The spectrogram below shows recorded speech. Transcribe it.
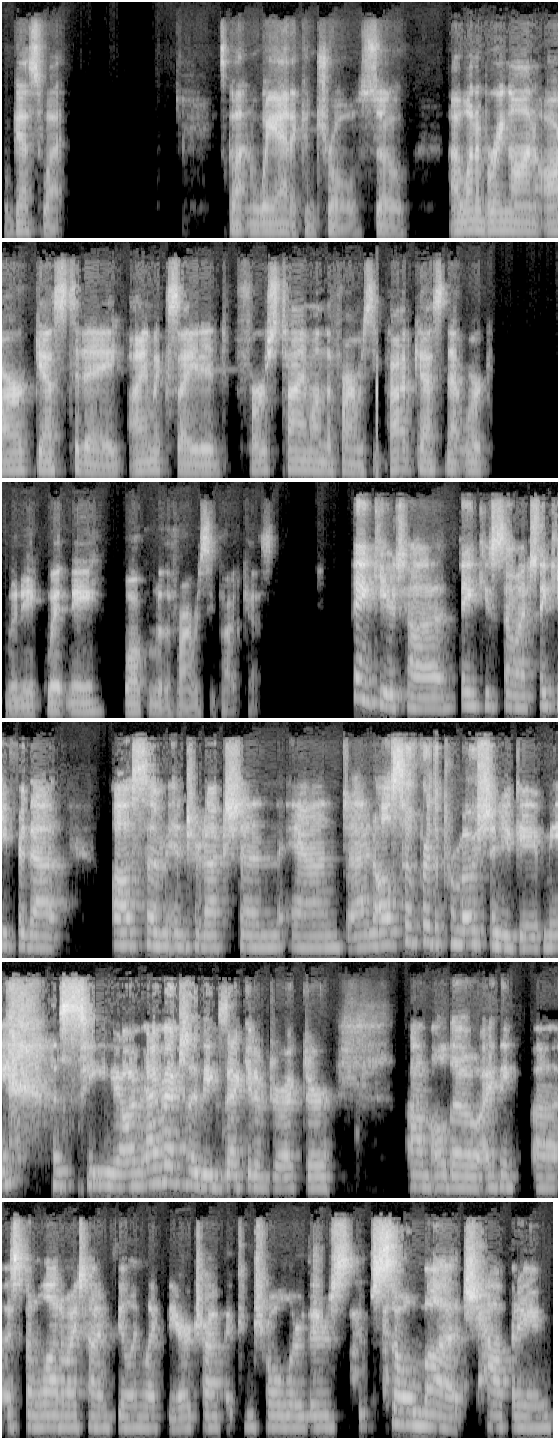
Well, guess what? It's gotten way out of control. So I want to bring on our guest today. I'm excited. First time on the Pharmacy Podcast Network, Monique Whitney. Welcome to the Pharmacy Podcast. Thank you, Todd. Thank you so much. Thank you for that awesome introduction and and also for the promotion you gave me as CEO. I'm, I'm actually the executive director. Um, although I think uh, I spent a lot of my time feeling like the air traffic controller. There's, there's so much happening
